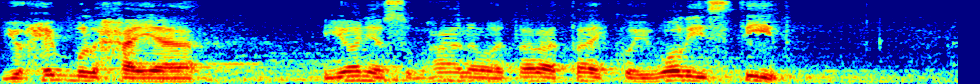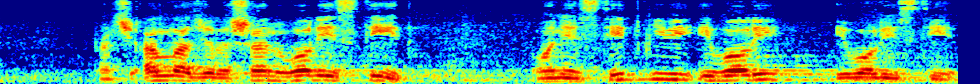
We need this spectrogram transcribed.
Yuhibbul haja i on je subhanahu wa ta'ala taj koji voli stid. Znači Allah Đelešanu voli stid. On je stidljivi i voli i voli stid.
